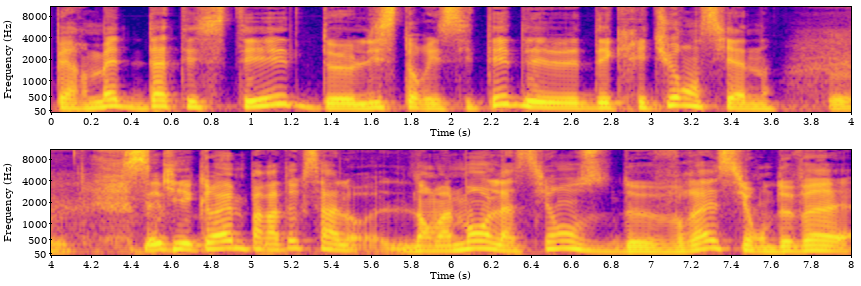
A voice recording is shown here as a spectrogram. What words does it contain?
permettent d'attester de l'historicité d'écriture ancienne. Mmh. Ce qui est quand même paradoxal. Normalement, la science devrait, si on devait,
